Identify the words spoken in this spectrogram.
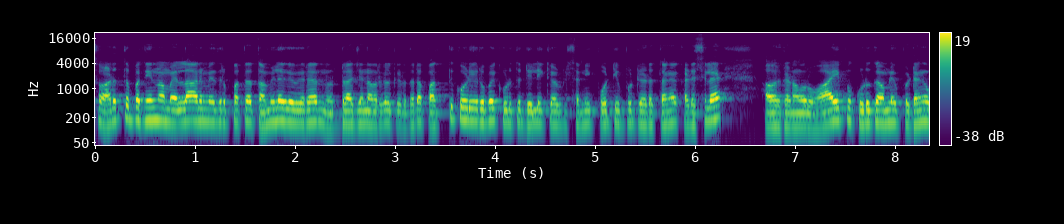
ஸோ அடுத்து பார்த்தீங்கன்னா நம்ம எல்லாருமே எதிர்பார்த்த தமிழக வீரர் நட்ராஜன் அவர்கள் கிட்டத்தட்ட பத்து கோடி ரூபாய் கொடுத்து டெல்லி கேபிட்டல்ஸ் அணி போட்டி போட்டு எடுத்தாங்க. கடைசியில் அவருக்கான ஒரு வாய்ப்பு கொடுக்காமலே போயிட்டாங்க.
